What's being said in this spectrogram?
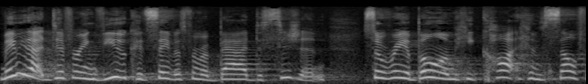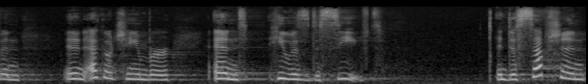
Maybe that differing view could save us from a bad decision. So Rehoboam, he caught himself in, in an echo chamber and he was deceived. And deception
